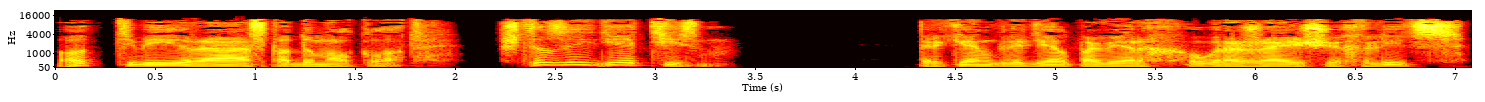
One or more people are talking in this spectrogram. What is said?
«Вот тебе и раз», — подумал Клод. «Что за идиотизм?» Перкен глядел поверх угрожающих лиц,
